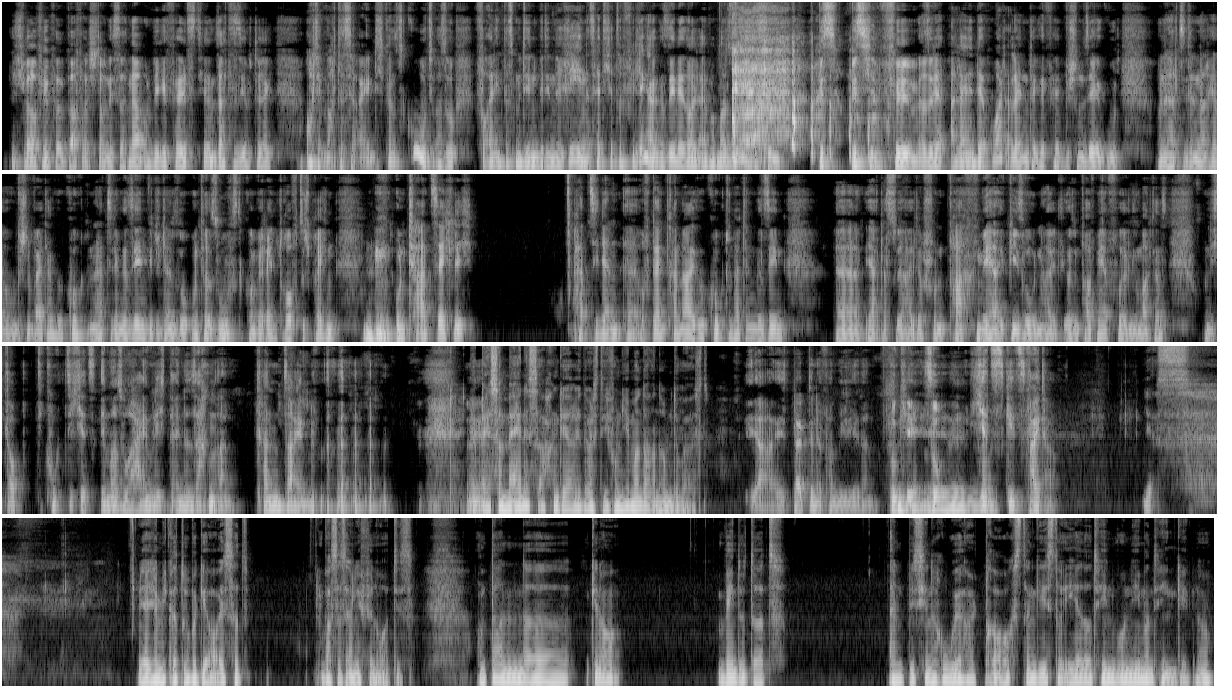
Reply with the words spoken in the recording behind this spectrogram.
Ich war auf jeden Fall baff erstaunt. Ich sag, na, und wie gefällt's dir? Und sagte sie auch direkt, oh, der macht das ja eigentlich ganz gut. Also vor allen Dingen das mit den, mit den Rehen, das hätte ich jetzt noch viel länger gesehen. Der sollte einfach mal so ein bisschen, bis, bisschen filmen. Also der, alleine der Ort alleine, der gefällt mir schon sehr gut. Und dann hat sie dann nachher auch ein bisschen weiter geguckt und hat sie dann gesehen, wie du dann so untersuchst. Da kommen wir gleich drauf zu sprechen. Mhm. Und tatsächlich hat sie dann äh, auf deinen Kanal geguckt und hat dann gesehen, äh, ja, dass du ja halt auch schon ein paar mehr Episoden halt, also ein paar mehr Folgen gemacht hast. Und ich glaube, die guckt sich jetzt immer so heimlich deine Sachen an. Kann sein. Ja, naja. besser meine Sachen, Gerrit, als die von jemand anderem, du weißt. ja, es bleibt in der Familie dann. Okay, so, jetzt geht's weiter. Yes. Ja, ich habe mich gerade darüber geäußert, was das eigentlich für ein Ort ist. Und dann, äh, genau, wenn du dort ein bisschen Ruhe halt brauchst, dann gehst du eher dorthin, wo niemand hingeht, ne?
